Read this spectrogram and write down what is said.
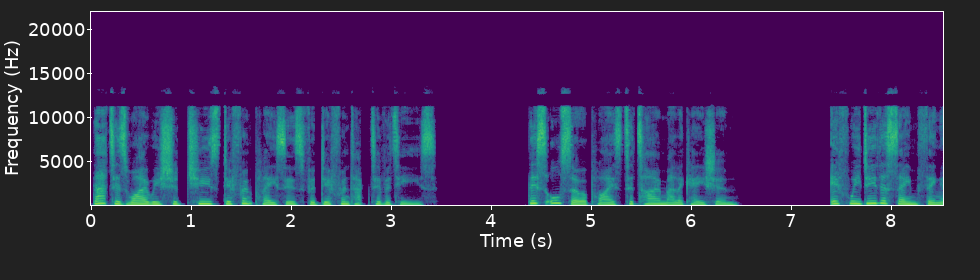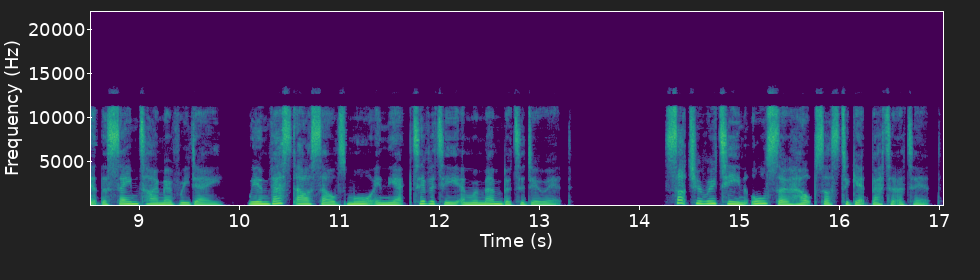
That is why we should choose different places for different activities. This also applies to time allocation. If we do the same thing at the same time every day, we invest ourselves more in the activity and remember to do it. Such a routine also helps us to get better at it.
